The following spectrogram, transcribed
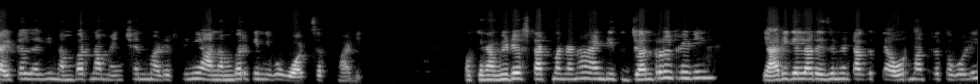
ಟೈಟಲ್ ಅಲ್ಲಿ ನಂಬರ್ನ ಮೆನ್ಷನ್ ಮಾಡಿರ್ತೀನಿ. ಆ ನಂಬರ್ಗೆ ನೀವು ವಾಟ್ಸಪ್ ಮಾಡಿ. ಓಕೆ ನಾ ವಿಡಿಯೋ ಸ್ಟಾರ್ಟ್ ಮಾಡೋಣ. ಅಂಡ್ ಇದು ಜನರಲ್ ರೀಡಿಂಗ್ ಯಾರಿಗೆಲ್ಲ ರೆಸಿನೇಟ್ ಆಗುತ್ತೆ ಅವ್ರು ಮಾತ್ರ ತಗೊಳ್ಳಿ.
